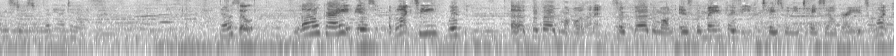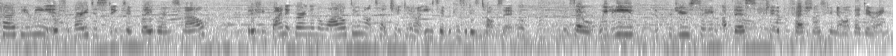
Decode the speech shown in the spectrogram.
Any suggestions, any ideas? No, so Earl Grey is a black tea with uh, the bergamot oil in it. So bergamot is the main flavour that you can taste when you taste Earl Grey. It's quite perfumey, it's a very distinctive flavour and smell, but if you find it growing in the wild, do not touch it, do not eat it because it is toxic. So we leave the producing of this to the professionals who know what they're doing.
